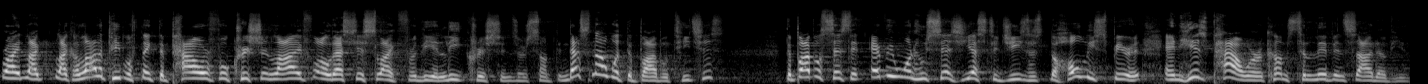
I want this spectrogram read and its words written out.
Right? Like, like a lot of people think the powerful Christian life, oh, that's just like for the elite Christians or something. That's not what the Bible teaches. The Bible says that everyone who says yes to Jesus, the Holy Spirit and His power comes to live inside of you.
